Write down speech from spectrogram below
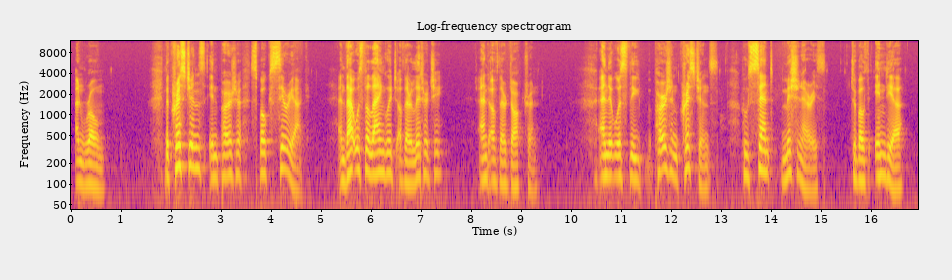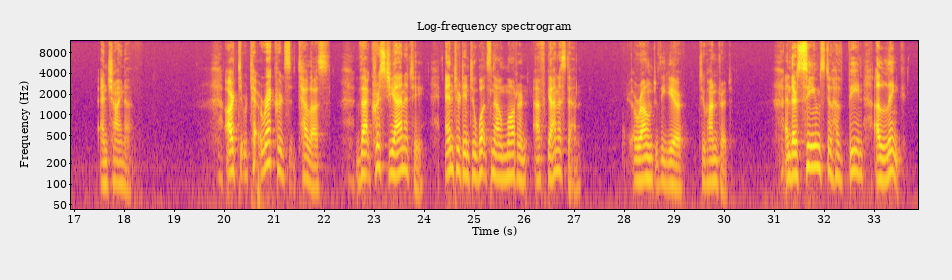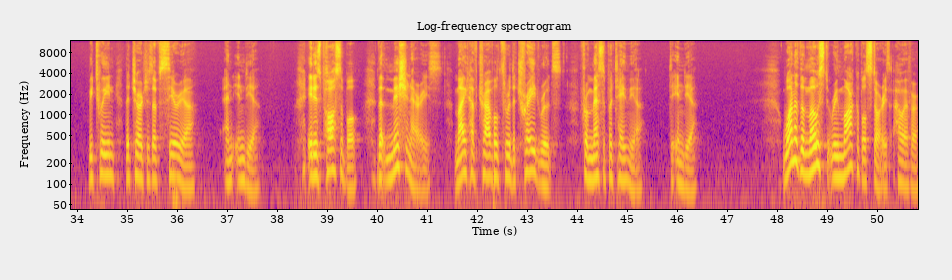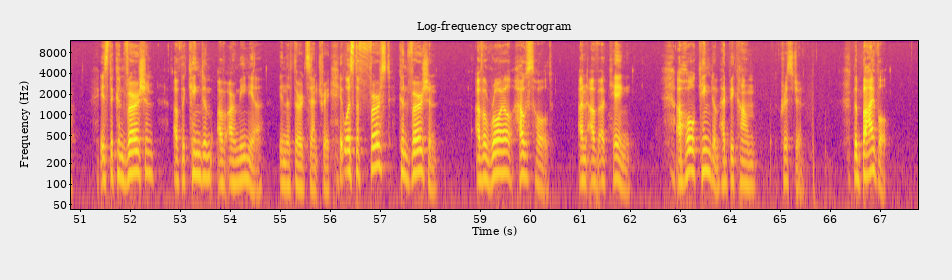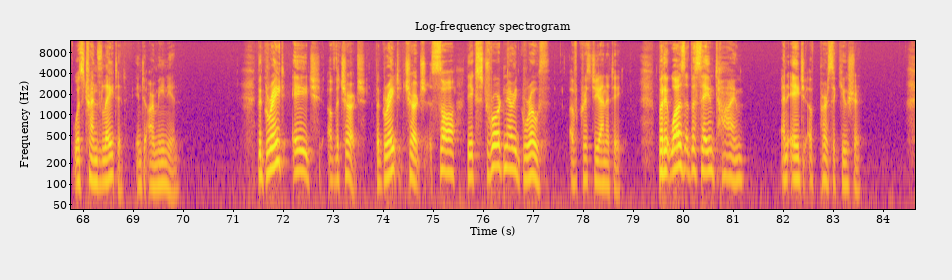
and Rome. The Christians in Persia spoke Syriac, and that was the language of their liturgy and of their doctrine. And it was the Persian Christians who sent missionaries to both India and China. Our records tell us that Christianity entered into what's now modern Afghanistan around the year 200. And there seems to have been a link between the churches of Syria and India. It is possible that missionaries might have traveled through the trade routes from Mesopotamia to India. One of the most remarkable stories, however, is the conversion of the kingdom of Armenia in the third century. It was the first conversion of a royal household and of a king. A whole kingdom had become Christian. The Bible was translated into Armenian. The great age of the church, the great church, saw the extraordinary growth of Christianity, but it was at the same time an age of persecution.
